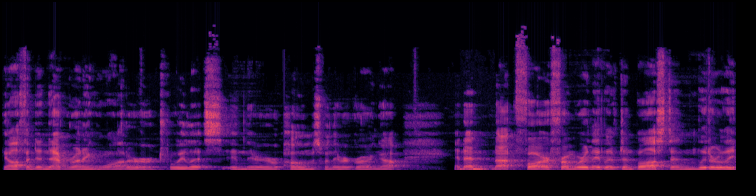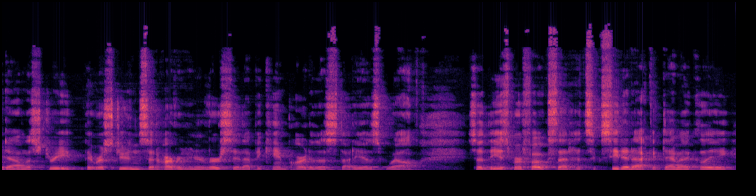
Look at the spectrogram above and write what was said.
They often didn't have running water or toilets in their homes when they were growing up. And then, not far from where they lived in Boston, literally down the street, there were students at Harvard University that became part of this study as well. So these were folks that had succeeded academically.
